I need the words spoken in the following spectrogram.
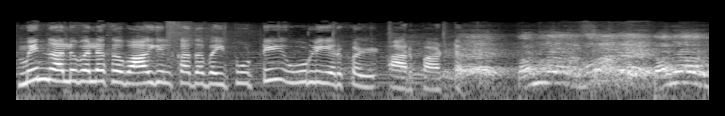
மின் அலுவலக வாயில் கதவை பூட்டி ஊழியர்கள் ஆர்ப்பாட்டம். தனியார்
